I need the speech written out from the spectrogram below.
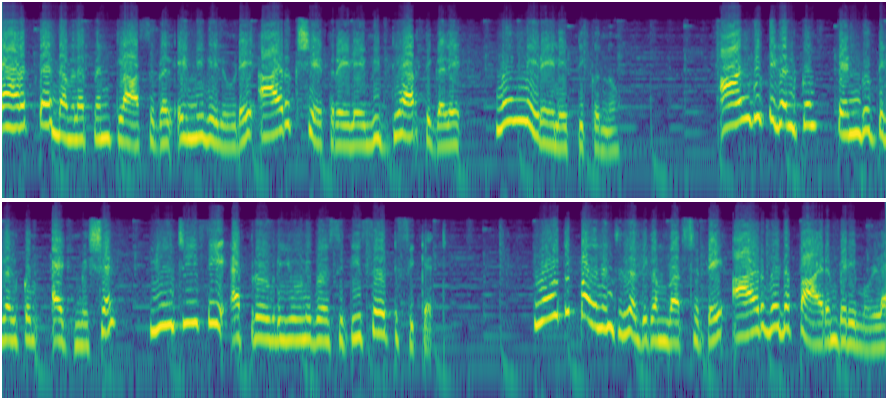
character development ക്ലാസുകൾ എന്നിവയിലൂടെ ആയുർക്ഷേത്രയിലെ വിദ്യാർത്ഥികളെ മുൻനിരയിലെത്തിക്കുന്നു. ആൺകുട്ടികൾക്കും പെൺകുട്ടികൾക്കും admission U G C approved university certificate നൂറ്റി പതിനഞ്ചിലധികം വർഷത്തെ ആയുർവേദ പാരമ്പര്യമുള്ള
